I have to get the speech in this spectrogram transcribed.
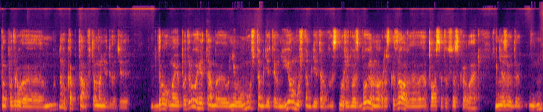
по- подруга, ну як там в тому анекдоті. Друг моей подруги, там э, у него муж, там где-то у нее муж, там где-то служит в СБУ, он рассказал, э, от вас это все скрывает. Мне зовут, э, мгм.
